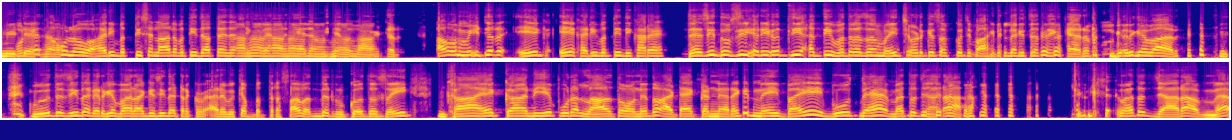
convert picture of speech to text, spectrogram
मीटर तो वो लोग हरी बत्ती से लाल बत्ती जाता है जैसे हाँ, हाँ, हाँ, जाती है, हाँ, तो हाँ। मीटर अब मीटर एक एक हरी बत्ती दिखा रहा है जैसी दूसरी हरी बत्ती आती है मतलब सब वहीं छोड़ के सब कुछ भागने लग जाते हैं खैर घर के बाहर वो तो सीधा घर के बाहर आके सीधा ट्रक में अरे भैया बत्रा साहब अंदर रुको तो सही कहाँ है कहाँ नहीं है पूरा लाल तो होने दो अटैक करने आ रहा है कि नहीं भाई भूत है मैं तो जा रहा मैं तो जा रहा मैं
